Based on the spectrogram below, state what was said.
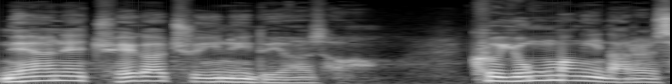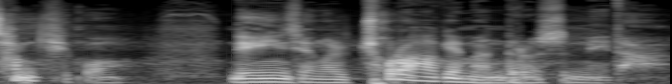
내 안에 죄가 주인이 되어서 그 욕망이 나를 삼키고 내 인생을 초라하게 만들었습니다.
